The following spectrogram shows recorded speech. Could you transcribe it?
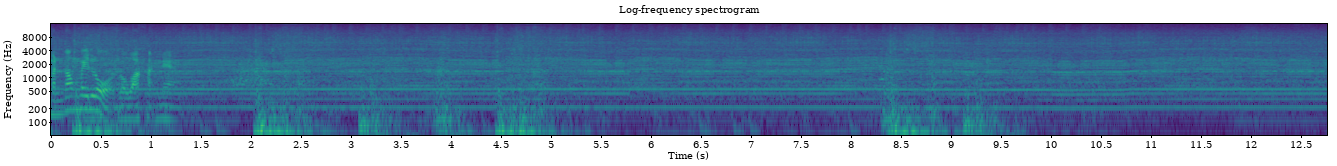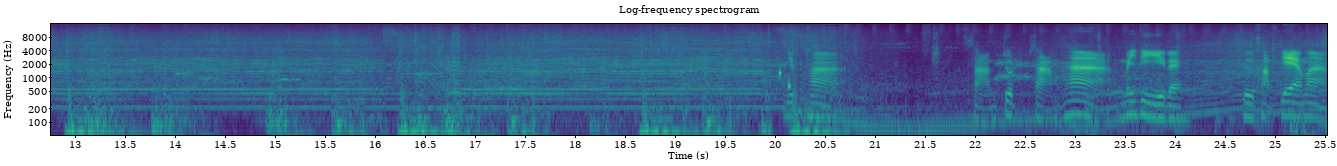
มันต้องไม่โหลดหรอวะคันเนี้ย จุ0.35 ไม่ดีเลย คือขับแย่มาก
